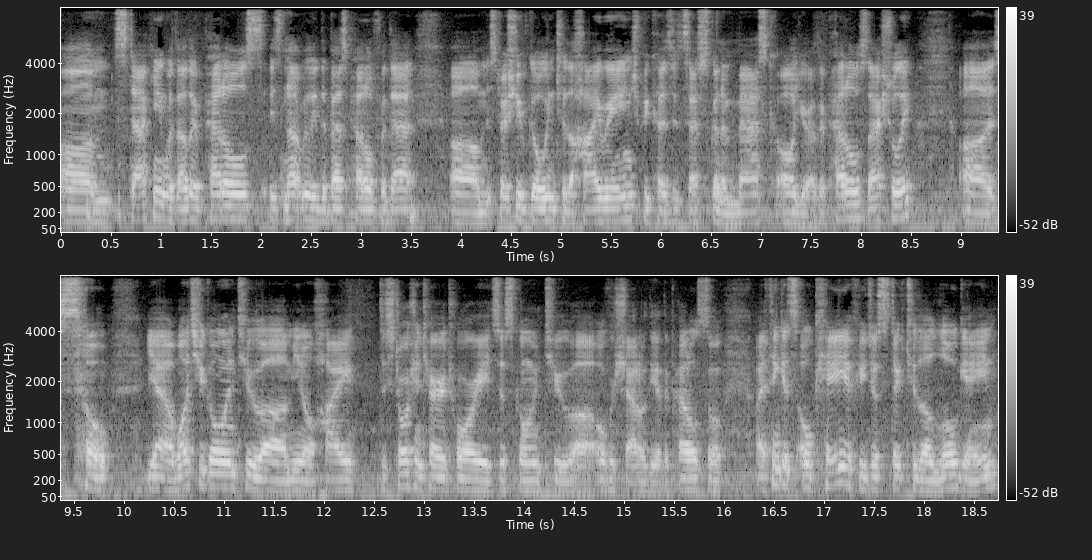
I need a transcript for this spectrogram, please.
um, stacking with other pedals is not really the best pedal for that, um, especially if you go into the high range because it's just going to mask all your other pedals actually. Uh, so yeah, once you go into um, you know high distortion territory, it's just going to uh, overshadow the other pedals. So I think it's okay if you just stick to the low gain.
